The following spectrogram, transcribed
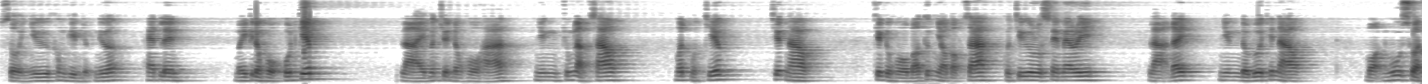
rồi như không kìm được nữa, hét lên. Mấy cái đồng hồ khốn kiếp, lại vẫn chuyện đồng hồ hả? Nhưng chúng làm sao? Mất một chiếc. Chiếc nào? Chiếc đồng hồ báo thức nhỏ bọc da có chữ Rosemary. Lạ đây, nhưng đầu đuôi thế nào? Bọn ngu xuẩn,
